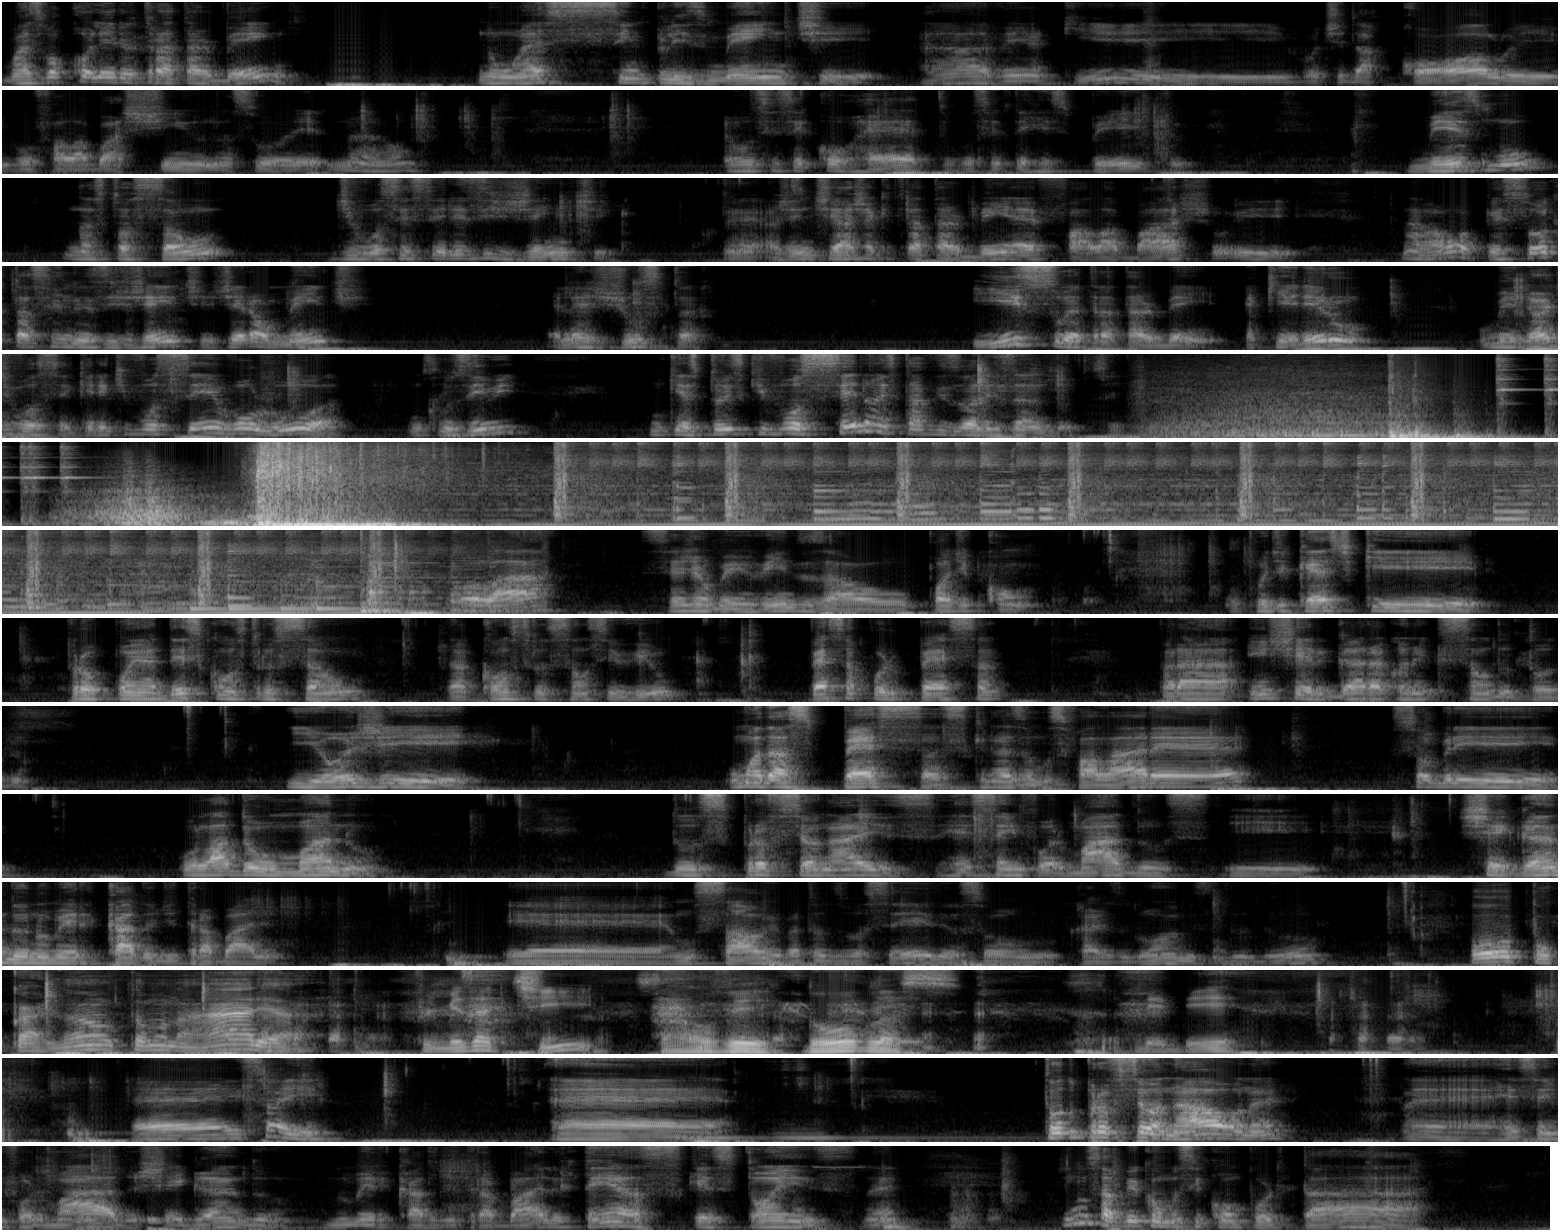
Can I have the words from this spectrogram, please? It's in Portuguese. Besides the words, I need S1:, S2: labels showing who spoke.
S1: Mas o acolher e o tratar bem não é simplesmente, ah, vem aqui, vou te dar colo e vou falar baixinho na sua orelha. Não. É você ser correto, você ter respeito. Mesmo na situação de você ser exigente. Né? A gente acha que tratar bem é falar baixo e. Não, a pessoa que está sendo exigente, geralmente, ela é justa. E isso é tratar bem. É querer o, o melhor de você, querer que você evolua. Inclusive em questões que você não está visualizando. Sim. Olá, sejam bem-vindos ao Podcom, o podcast que propõe a desconstrução da construção civil, peça por peça, para enxergar a conexão do todo. E hoje, uma das peças que nós vamos falar é sobre o lado humano dos profissionais recém-formados e chegando no mercado de trabalho. É, um salve para todos vocês. Eu sou o Carlos Gomes, o Dudu.
S2: Opa, o Carlão, estamos na área.
S3: Firmeza Ti.
S4: Salve, Douglas.
S3: Bebê.
S1: É isso aí. É... Todo profissional, né? É, recém-formado, chegando no mercado de trabalho, tem as questões, né? Não saber como se comportar,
